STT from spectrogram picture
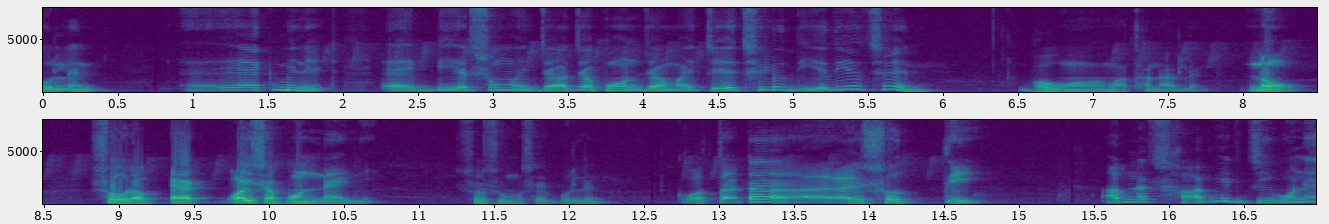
বললেন, এক মিনিট, এই বিয়ের সময় যা যা পণ জামাই চেয়েছিল দিয়ে দিয়েছেন? ভৌমা মাথা নাড়লেন, নো, সৌরভ, এক পয়সা পণ নেয়নি। শ্বশুরমশাই বললেন, কথাটা সত্যি। আপনার স্বামীর জীবনে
